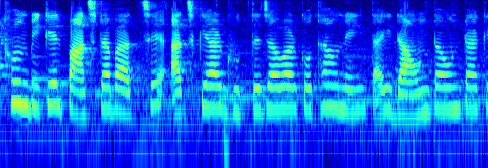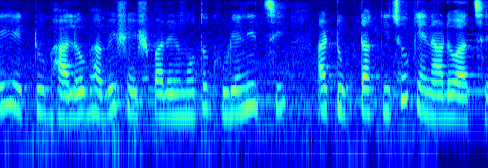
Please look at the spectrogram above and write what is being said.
এখন বিকেল পাঁচটা বাজছে, আজকে আর ঘুরতে যাওয়ার কোথাও নেই, তাই ডাউন টাউনটাকেই একটু ভালোভাবে শেষবারের মতো ঘুরে নিচ্ছি, আর টুকটাক কিছু কেনারও আছে।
